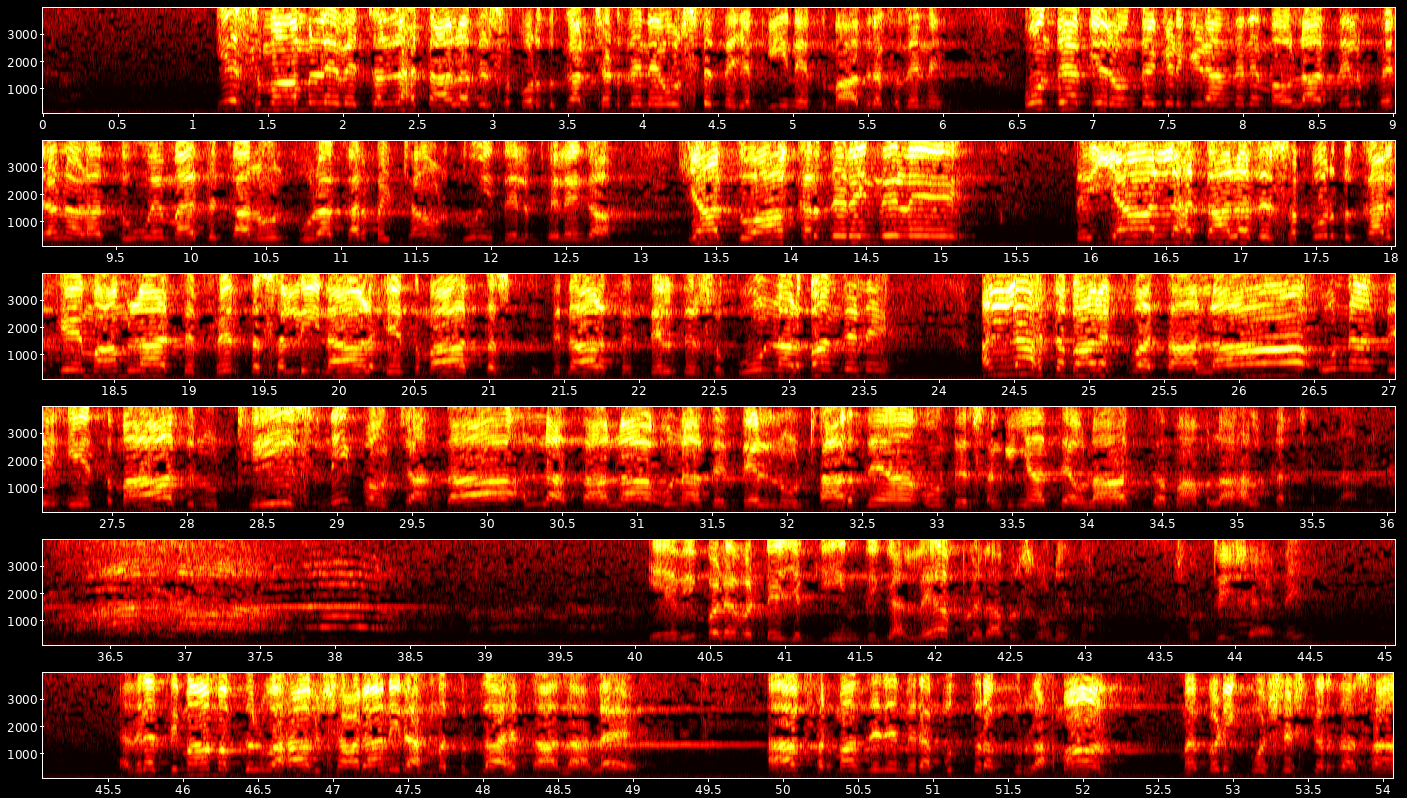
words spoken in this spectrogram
اس معاملے اللہ تعالی دے سپرد کر چڑتے ہیں اسے تے یقین اعتماد رکھتے ہیں اندر اگے روندے گڑ گڑا نے، مولا دل پھرن والا تے میں تے قانون پورا کر بیٹھا ہوں، تو ہی دل پھیلے گا۔ یا دعا کرتے رہتے ہیں تے یا اللہ تعالی دے سپرد کر کے معاملہ تے پھر تسلی نال، اعتماد تے دل دے سکون نال باندھے نے۔ اللہ تبارک و تعالی انہوں دے اعتماد نو ٹھیس نہیں پہنچا اللہ تعالی انہوں دے دل نو ٹھار دیا ان دے سنگیاں تے اولاد کا معاملہ حل کر چڑنا یہ بھی بڑے وڈے یقین دی گل ہے، اپنے رب سونے نا چھوٹی شہ نہیں حضرت امام ابد الوہاب شارانی رحمت اللہ تعالی علیہ، آپ فرما نے، میرا پتر عبد الرحمان میں بڑی کوشش کرتا سا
